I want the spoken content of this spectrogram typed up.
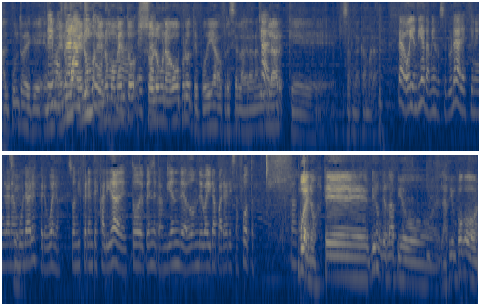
al punto de que en, De un- en un, en un- en un momento solo una GoPro te podía ofrecer la gran Claro. angular que quizás una cámara. Claro, hoy en día también los celulares tienen gran Sí. angulares, pero bueno, son diferentes calidades. Todo depende también de a dónde va a ir a parar esa foto. Bueno, eh, vieron que rápido las vi un poco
